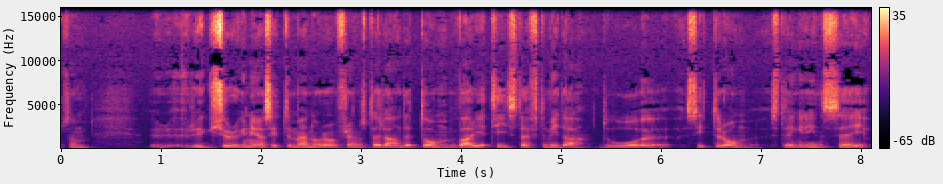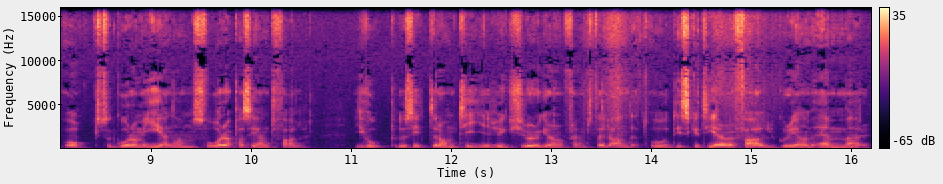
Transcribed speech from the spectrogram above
som ryggkirurgerna jag sitter med, några av de främsta i landet, de varje tisdag eftermiddag då eh, sitter de, stänger in sig och så går de igenom svåra patientfall ihop. Då sitter de tio ryggkirurger av de främsta i landet och diskuterar fall, går igenom MR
